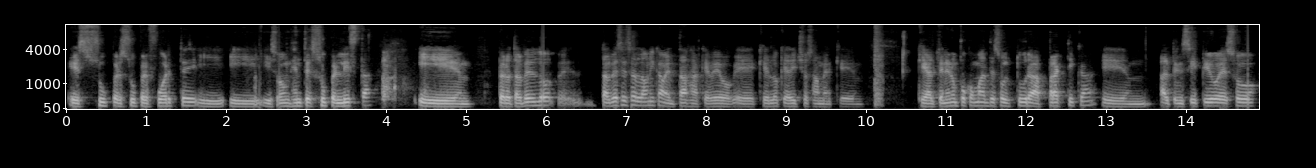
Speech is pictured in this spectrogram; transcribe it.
es súper, súper fuerte y, y, y, son gente súper lista. Y, pero tal vez, lo, eh, tal vez esa es la única ventaja que veo, eh, que es lo que ha dicho Samer, que, que al tener un poco más de soltura práctica, eh, al principio eso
